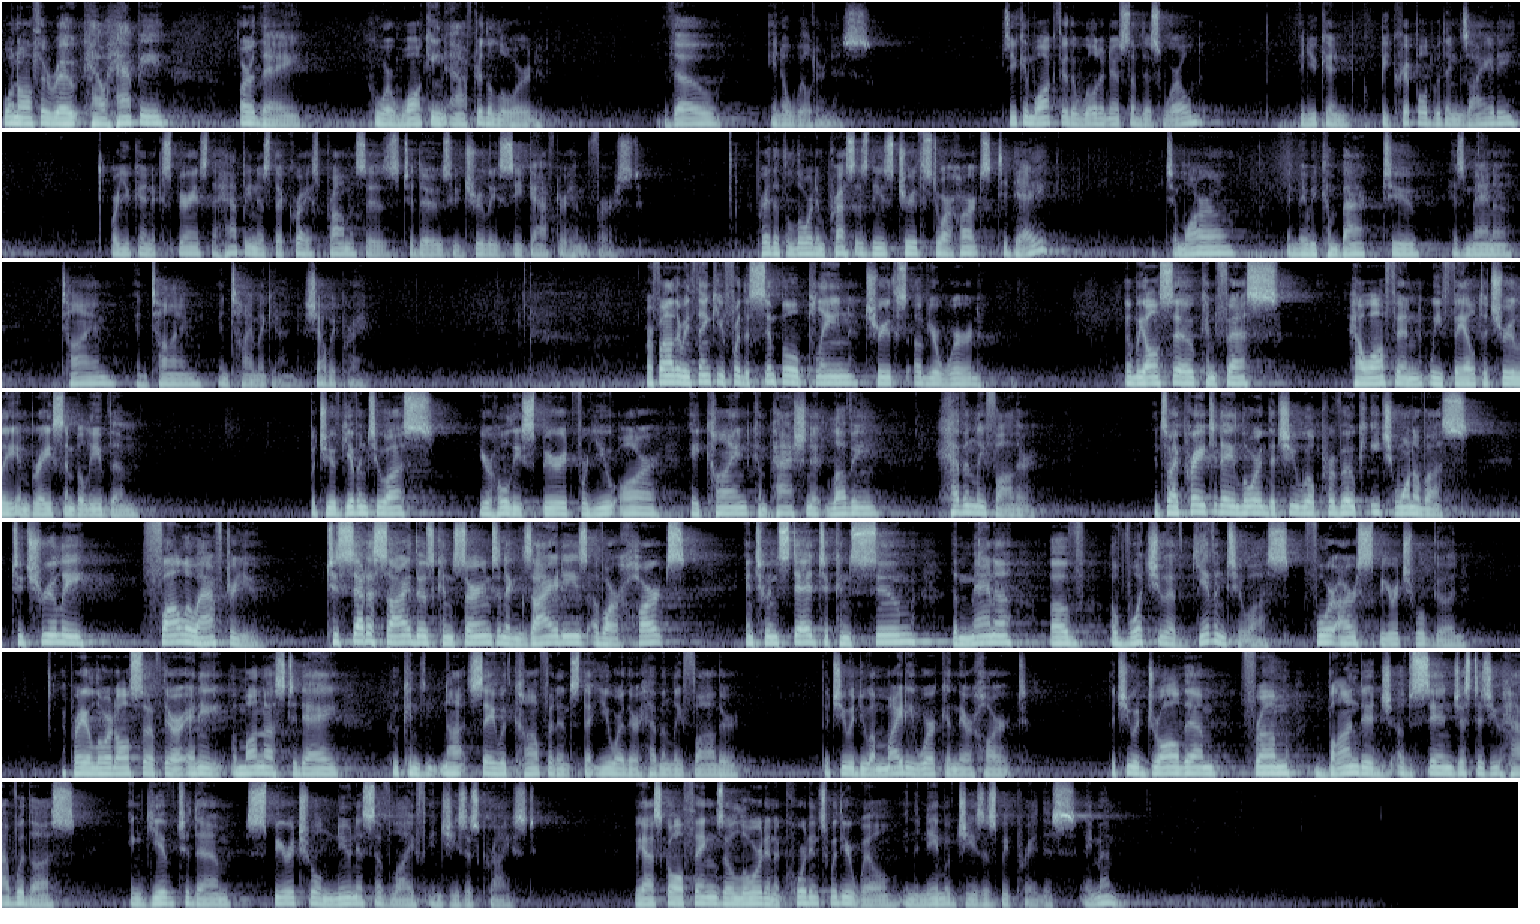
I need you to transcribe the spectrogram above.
One author wrote, How happy are they who are walking after the Lord, though in a wilderness. So you can walk through the wilderness of this world and you can be crippled with anxiety or you can experience the happiness that Christ promises to those who truly seek after Him first. I pray that the Lord impresses these truths to our hearts today, tomorrow, and may we come back to His manna time and time and time again. Shall we pray? Our Father, we thank you for the simple, plain truths of your word. And we also confess how often we fail to truly embrace and believe them. But you have given to us your Holy Spirit, for you are a kind, compassionate, loving, heavenly Father. And so I pray today, Lord, that you will provoke each one of us to truly follow after you, to set aside those concerns and anxieties of our hearts, and to instead to consume the manna of, of what you have given to us for our spiritual good. I pray, O Lord, also if there are any among us today who cannot say with confidence that you are their heavenly Father, that you would do a mighty work in their heart, that you would draw them from bondage of sin just as you have with us, and give to them spiritual newness of life in Jesus Christ. We ask all things, O Lord, in accordance with your will. In the name of Jesus, we pray this. Amen.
